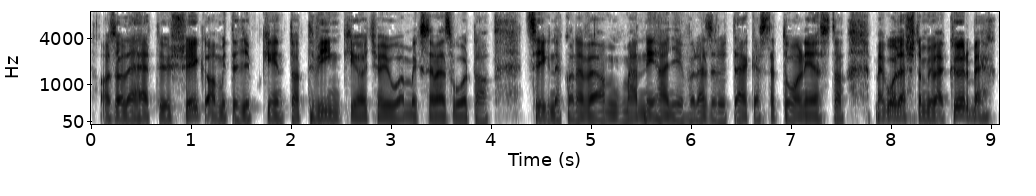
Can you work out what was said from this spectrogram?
az a lehetőség, amit egyébként a Twinky, hogyha jól emlékszem, ez volt a cégnek a neve, ami már néhány évvel ezelőtt elkezdte tolni ezt a megoldást, amivel körbe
